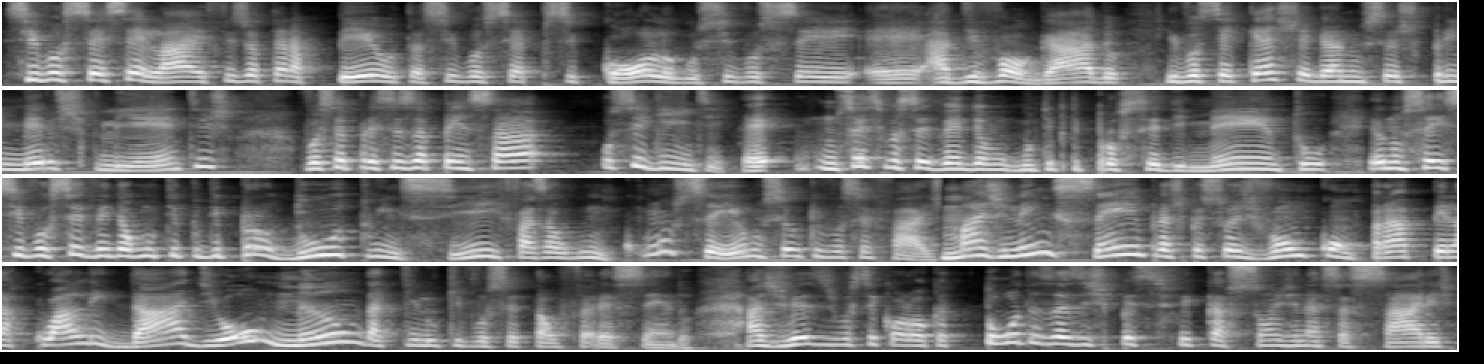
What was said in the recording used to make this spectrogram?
se você, sei lá, é fisioterapeuta, se você é psicólogo, se você é advogado e você quer chegar nos seus primeiros clientes, você precisa pensar o seguinte, é, não sei se você vende algum tipo de procedimento, eu não sei se você vende algum tipo de produto em si, faz algum. Não sei, eu não sei o que você faz. Mas nem sempre as pessoas vão comprar pela qualidade ou não daquilo que você está oferecendo. Às vezes você coloca todas as especificações necessárias,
